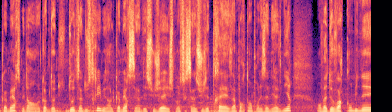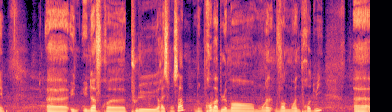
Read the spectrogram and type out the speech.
commerce, mais dans, comme d'autres industries, mais dans le commerce, c'est un des sujets, et je pense que c'est un sujet très important pour les années à venir. On va devoir combiner euh, une, offre euh, plus responsable, donc probablement vendre moins de produits, euh,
